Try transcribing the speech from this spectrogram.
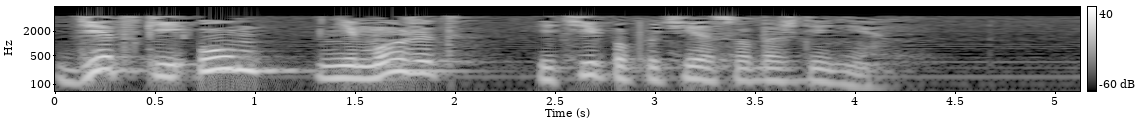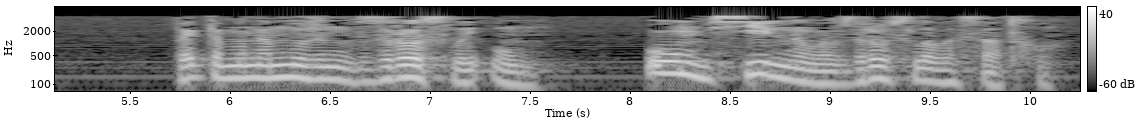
Детский ум не может идти по пути освобождения. Поэтому нам нужен взрослый ум, ум сильного взрослого садху –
